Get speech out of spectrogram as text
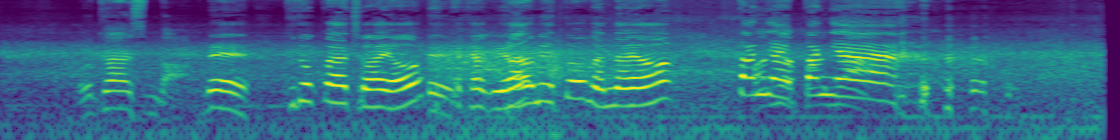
올카였습니다. 네, 구독과 좋아요 부탁하고요. 다음에 또 만나요. 빵야, 빵야, 빵야.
